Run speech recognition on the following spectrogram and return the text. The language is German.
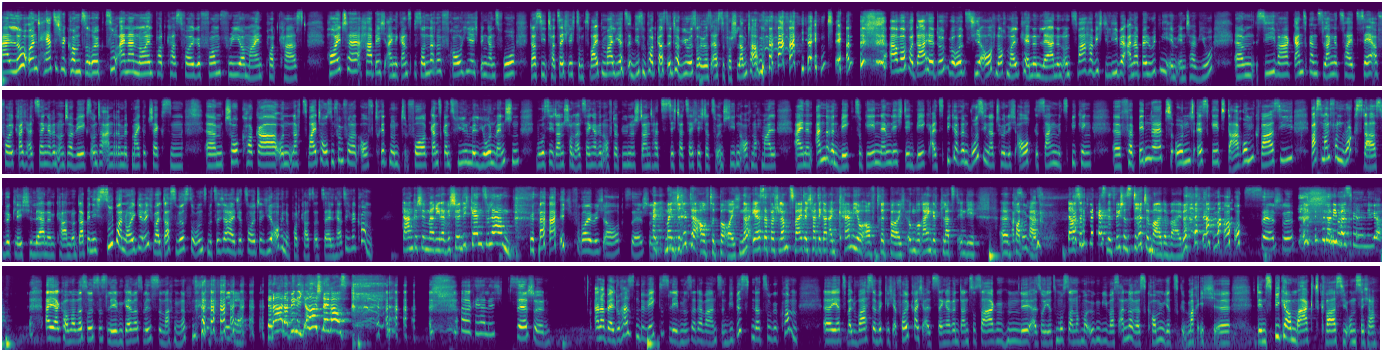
Hallo und herzlich willkommen zurück zu einer neuen Podcast-Folge vom Free Your Mind Podcast. Heute habe ich eine ganz besondere Frau hier. Ich bin ganz froh, dass sie tatsächlich zum zweiten Mal jetzt in diesem Podcast-Interview ist, weil wir das erste verschlammt haben hier intern. Aber von daher dürfen wir uns hier auch noch mal kennenlernen. Und zwar habe ich die liebe Annabelle Whitney im Interview. Ähm, sie war ganz, ganz lange Zeit sehr erfolgreich als Sängerin unterwegs, unter anderem anderem mit Michael Jackson, ähm, Joe Cocker und nach 2500 Auftritten und vor ganz, ganz vielen Millionen Menschen, wo sie dann schon als Sängerin auf der Bühne stand, hat sie sich tatsächlich dazu entschieden, auch nochmal einen anderen Weg zu gehen, nämlich den Weg als Speakerin, wo sie natürlich auch Gesang mit Speaking äh, verbindet. Und es geht darum quasi, was man von Rockstars wirklich lernen kann. Und da bin ich super neugierig, weil das wirst du uns mit Sicherheit Sicherheit jetzt heute hier auch in dem Podcast erzählen. Herzlich willkommen. Dankeschön, Marina. Wie schön, dich kennenzulernen. ich freue mich auch. Sehr schön. Mein, mein, dritter Auftritt bei euch, ne? Erster verschlammt, zweiter. Ich hatte gerade einen Cameo-Auftritt bei euch, irgendwo reingeplatzt in die äh, Podcast. So, genau. Darfst du nicht vergessen, jetzt bin ich schon das dritte Mal dabei. Ne? Genau, sehr schön. Ich bin doch nicht was. Ah ja, komm, aber so ist das Leben, gell? Was willst du machen, ne? Ja. Tada, da bin ich. Oh, schnell raus. Ach, herrlich. Sehr schön. Annabelle, du hast ein bewegtes Leben, das ist ja der Wahnsinn. Wie bist du denn dazu gekommen, äh, jetzt, weil du warst ja wirklich erfolgreich als Sängerin, dann zu sagen, hm, nee, also jetzt muss da nochmal irgendwie was anderes kommen, jetzt mache ich äh, den Speaker-Markt quasi unsicher.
